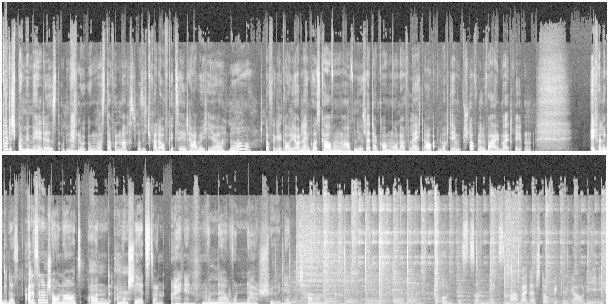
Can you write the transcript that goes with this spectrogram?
du dich bei mir meldest und wenn du irgendwas davon machst, was ich gerade aufgezählt habe, hier, ne, Stoffwickel Gaudi Online-Kurs kaufen, auf Newsletter kommen oder vielleicht auch einfach dem Stoffwickelverein beitreten. Ich verlinke dir das alles in den Show Notes und wünsche dir jetzt dann einen wunder, wunderschönen Tag. Und bis zum nächsten Mal bei der Stoffwickel Gaudi. Ich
